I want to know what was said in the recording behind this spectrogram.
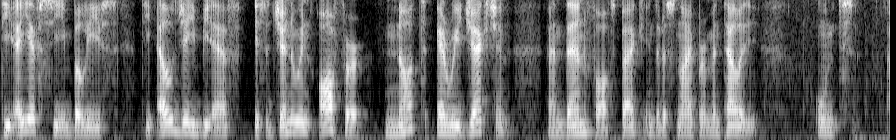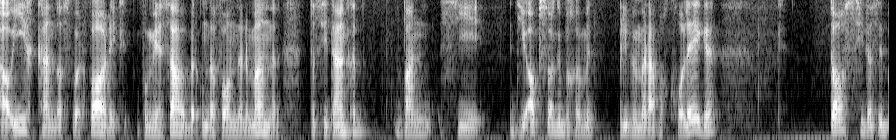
The AFC believes the LJBF is a genuine offer, not a rejection, and then falls back into the sniper mentality. Und auch ich kenne das von Erfahrung von mir selber und auch von anderen Männern, dass sie denken, wenn sie die Absage bekommen, bleiben wir einfach Kollegen, dass sie das eben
